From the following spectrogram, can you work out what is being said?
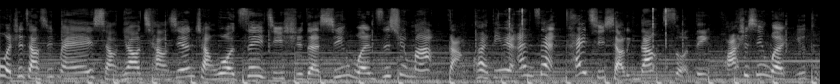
我是蒋欣梅。想要抢先掌握最及时的新闻资讯吗？赶快订阅、按赞、开启小铃铛，锁定华视新闻 YouTube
